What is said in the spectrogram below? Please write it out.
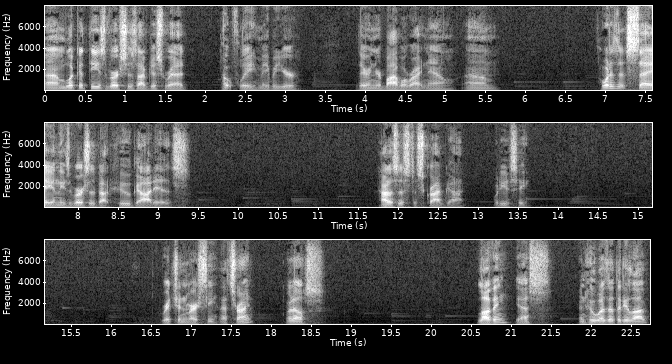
Um, look at these verses I've just read. Hopefully, maybe you're there in your Bible right now. Um, what does it say in these verses about who God is? How does this describe God? What do you see? Rich in mercy, that's right. What else? Loving, yes. And who was it that he loved?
